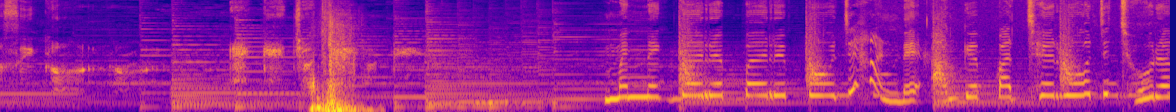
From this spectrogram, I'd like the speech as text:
ਅਸੀਂ ਕੌਣ ਕਰ ਪਰ ਪੂਜ ਹੰਡੇ ਅੱਗੇ ਪਾਛੇ ਰੋਜ਼ ਛੋਰਾ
